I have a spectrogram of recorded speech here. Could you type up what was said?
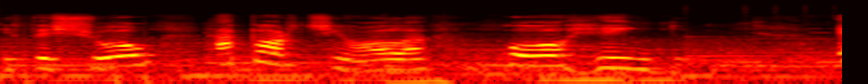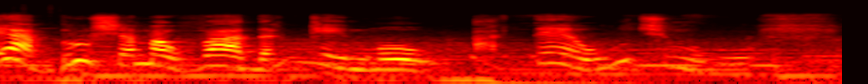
e fechou a portinhola correndo. E a bruxa malvada queimou até o último osso.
